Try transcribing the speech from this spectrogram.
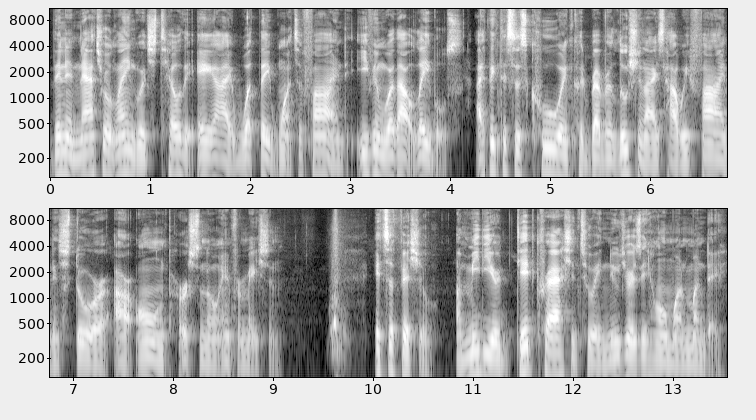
then in natural language tell the AI what they want to find, even without labels. I think this is cool and could revolutionize how we find and store our own personal information. It's official. A meteor did crash into a New Jersey home on Monday.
